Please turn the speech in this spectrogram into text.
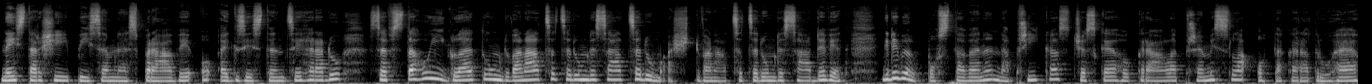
Nejstarší písemné zprávy o existenci hradu se vztahují k létům 1277 až 1279, kdy byl postaven na příkaz českého krále Přemysla Otakara II.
